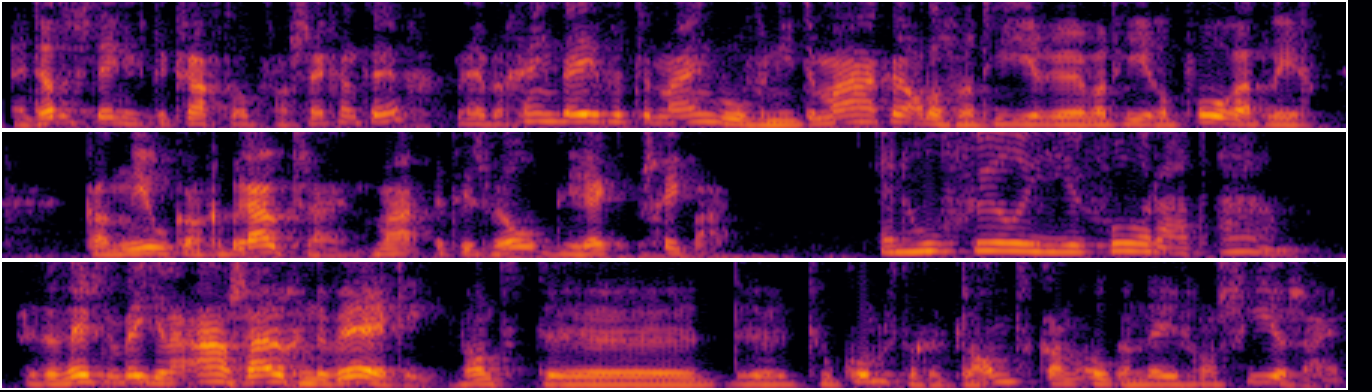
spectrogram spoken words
En dat is denk ik de kracht ook van Secondtech. We hebben geen levertermijn, we hoeven niet te maken. Alles wat hier, eh, wat hier op voorraad ligt, kan nieuw, kan gebruikt zijn. Maar het is wel direct beschikbaar. En hoe vul je je voorraad aan? Dat heeft een beetje een aanzuigende werking. Want de, de toekomstige klant kan ook een leverancier zijn.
